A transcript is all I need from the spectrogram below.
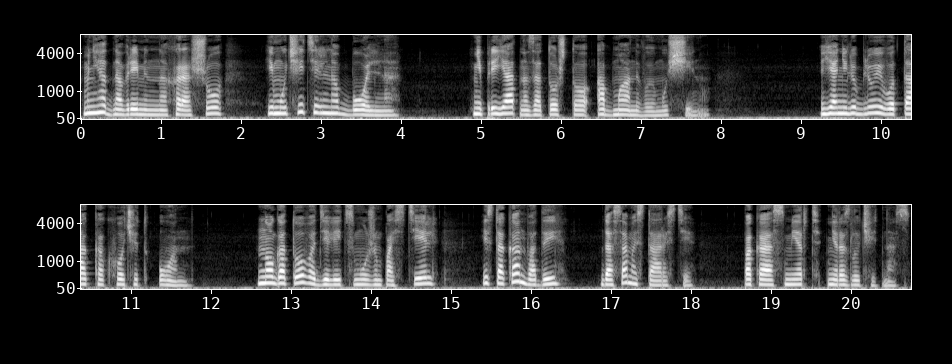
Мне одновременно хорошо и мучительно больно. Неприятно за то, что обманываю мужчину. Я не люблю его так, как хочет он, но готова делить с мужем постель и стакан воды до самой старости, пока смерть не разлучит нас.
